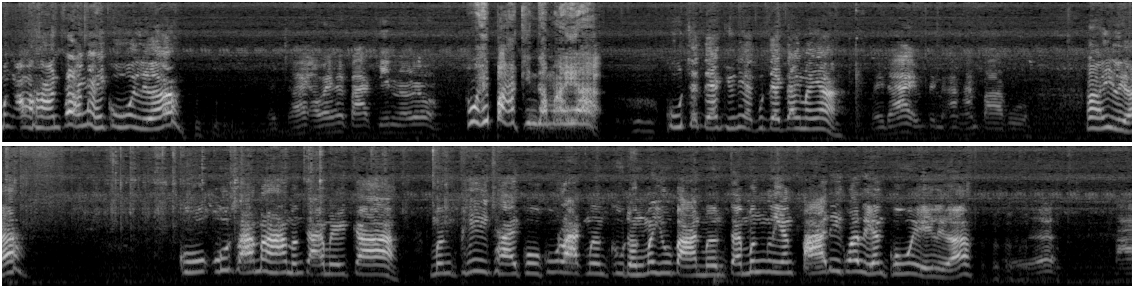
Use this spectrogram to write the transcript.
มึงเอาอาหารฝรั่งมาให้กูเหลือไม่ใช่เอาไว้ให้ปลากินเร็วเอาให้ปลากินทำไมอะกูจะแดกอยู่เนี่ย กูแดกได้ไหมอะๆไม่ได้มันเป็นอาหารปลากูไอ้เหลือ กูอุตส่าห์มาหามึงจากอเมริกา มึงพี่ชายกูกูรักมึงกูถึงมาอยู่บ้านมึงแต่มึงเลี้ยงปลาดีกว่าเลี้ยงกูอีกเหลือ เออปลา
